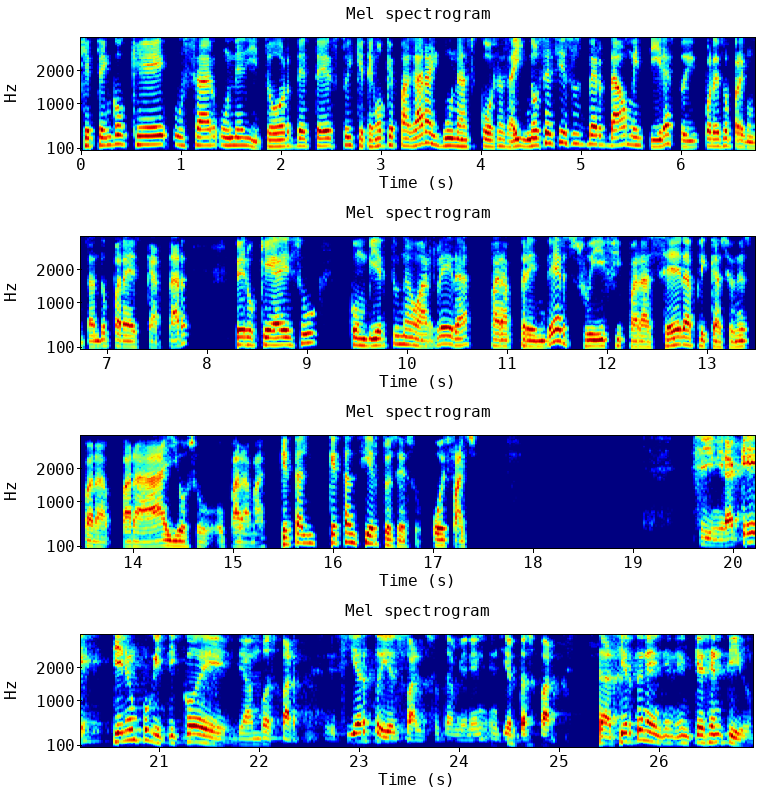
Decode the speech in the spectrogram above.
que tengo que usar un editor de texto y que tengo que pagar algunas cosas ahí. No sé si eso es verdad o mentira, estoy por eso preguntando para descartar, pero que a eso convierte una barrera para aprender Swift y para hacer aplicaciones para, para iOS o, para Mac. ¿Qué, tal, ¿Qué tan cierto es eso o es falso? Sí, mira que tiene un poquitico de, ambas partes. Es cierto y es falso también en, ciertas partes. O sea, ¿cierto en qué sentido?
